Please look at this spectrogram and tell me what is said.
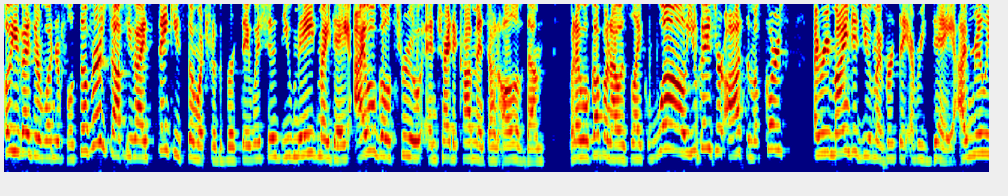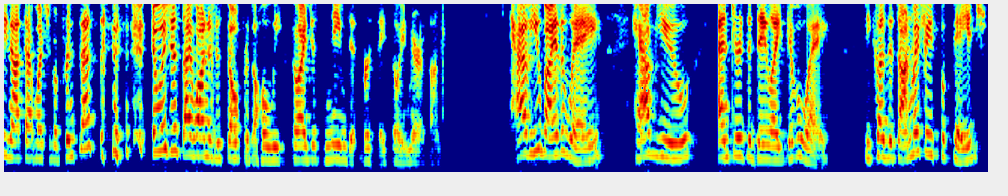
Oh, you guys are wonderful. So, first off, you guys, thank you so much for the birthday wishes. You made my day. I will go through and try to comment on all of them. But I woke up and I was like, whoa, you guys are awesome. Of course, I reminded you of my birthday every day. I'm really not that much of a princess. it was just I wanted to sew for the whole week. So I just named it Birthday Sewing Marathon. Have you, by the way, have you entered the daylight giveaway? Because it's on my Facebook page,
